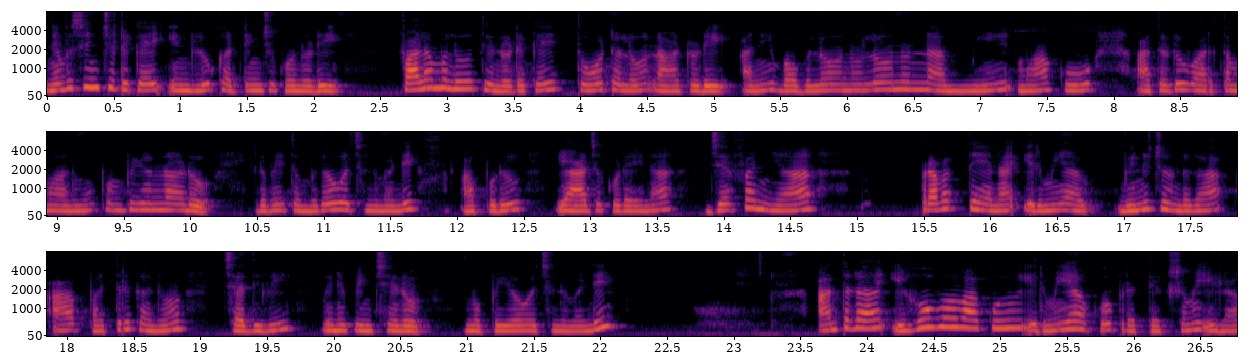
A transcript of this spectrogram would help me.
నివసించుటకై ఇండ్లు కట్టించుకొనుడి. ఫలములు తినుటకై తోటలు నాటుడి అని బబులోనులోనున్న మీ మాకు అతడు వర్తమానము పంపియున్నాడు. ఇరవై తొమ్మిదో వచనమండి. అప్పుడు యాజకుడైన జఫన్య ప్రవక్త అయిన ఇర్మియా వినుచుండగా ఆ పత్రికను చదివి వినిపించెను. ముప్పయో వచనమండి. అంతటా యహోవాకు ఇర్మియాకు ప్రత్యక్షము ఇలా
